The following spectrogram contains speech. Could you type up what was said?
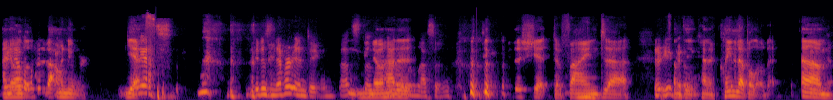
I know a little bit about manure. Yes. yes. it is never ending. That's the know how to lesson. the shit to find uh, something, go. kind of clean it up a little bit. Um,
